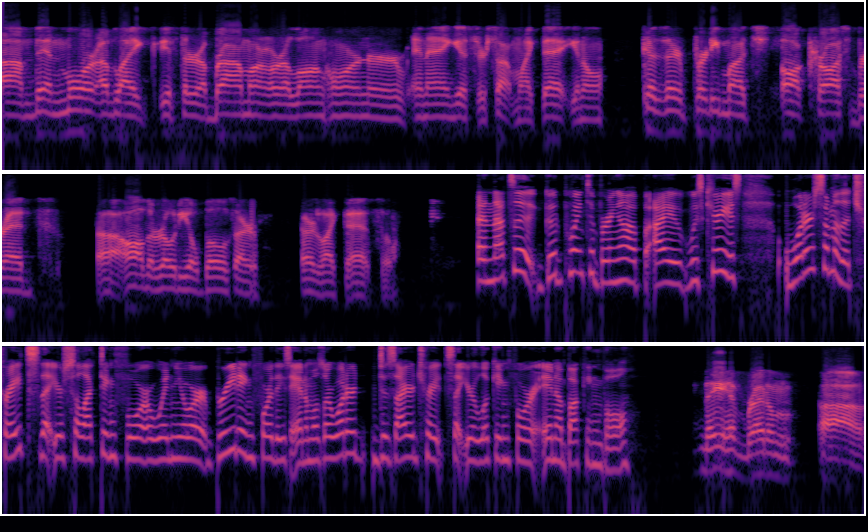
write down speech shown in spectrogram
Um, then more of like if they're a Brahma or a Longhorn or an Angus or something like that, you know, because they're pretty much all crossbreds. Uh, all the rodeo bulls are are like that. So. And that's a good point to bring up. I was curious, what are some of the traits that you're selecting for when you're breeding for these animals, or what are desired traits that you're looking for in a bucking bull? They have bred them uh,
